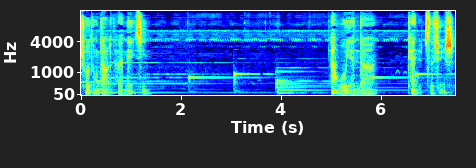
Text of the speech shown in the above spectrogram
触动到了他的内心。他无言的。看着咨询师，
